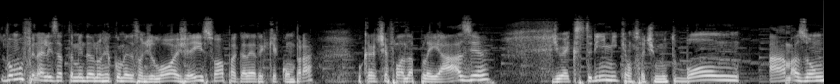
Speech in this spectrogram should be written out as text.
Vamos finalizar também dando recomendação de loja aí, só pra galera que quer comprar. O cara tinha falado da Play Asia, de o Extreme, que é um site muito bom. Amazon,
